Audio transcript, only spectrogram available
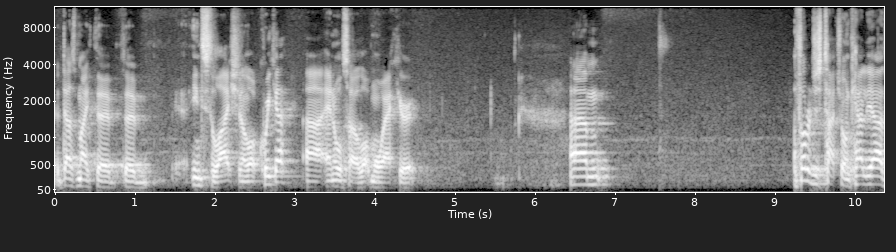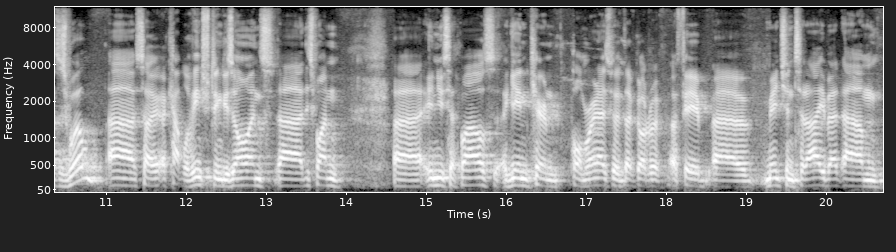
it does make the, the installation a lot quicker uh, and also a lot more accurate. Um, I thought I'd just touch on cattle yards as well. Uh, so a couple of interesting designs. Uh, this one uh, in New South Wales, again, Karen Palmerinos, they've got a, a fair uh, mention today, but um,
